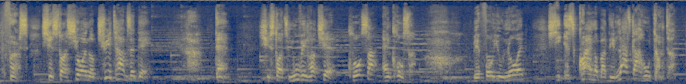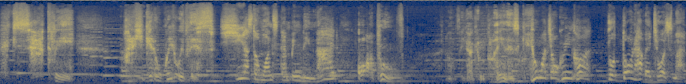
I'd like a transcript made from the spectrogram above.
First, she starts showing up three times a day. Then, she starts moving her chair closer and closer. Before you know it, she is crying about the last guy who dumped her. Exactly. How did she get away with this? She is the one stamping denied or approve. I don't think I can play this game. You want your green card? You don't have a choice, man.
